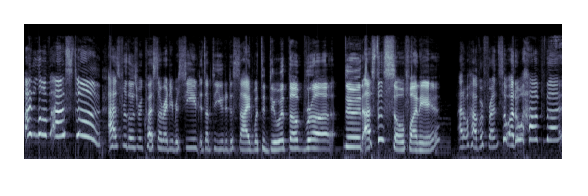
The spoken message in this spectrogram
I love Asta! As for those requests already received, it's up to you to decide what to do with them, bruh. Dude, Asta's so funny. I don't have a friend, so I don't have that.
